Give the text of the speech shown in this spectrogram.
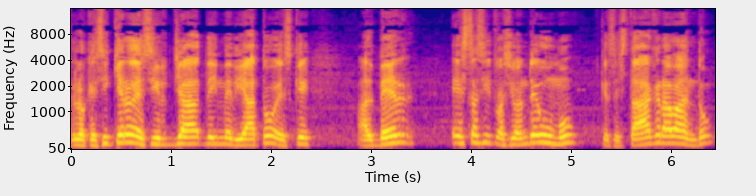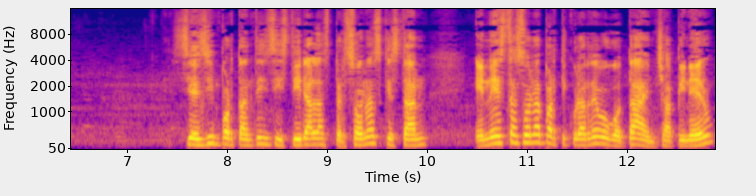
lo que sí quiero decir ya de inmediato es que al ver esta situación de humo que se está agravando, sí es importante insistir a las personas que están en esta zona particular de Bogotá, en Chapinero,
